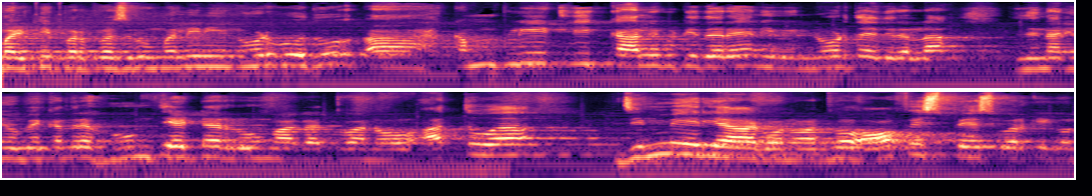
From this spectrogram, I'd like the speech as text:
ಮಲ್ಟಿಪರ್ಪಸ್ ರೂಮಲ್ಲಿ ನೀವು ನೋಡ್ಬೋದು ಕಂಪ್ಲೀಟ್ಲಿ ಖಾಲಿ ಬಿಟ್ಟಿದ್ದಾರೆ. ನೀವು ಈಗ ನೋಡ್ತಾ ಇದ್ದೀರಲ್ಲ, ಇದನ್ನು ನೀವು ಬೇಕಂದ್ರೆ ಹೋಮ್ ಥಿಯೇಟರ್ ರೂಮ್ ಆಗತ್ವನೋ, ಅಥವಾ ಜಿಮ್ ಏರಿಯಾ ಆಗೋನೋ, ಅಥವಾ ಆಫೀಸ್ ಸ್ಪೇಸ್ ವರ್ಕಿಗೂ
